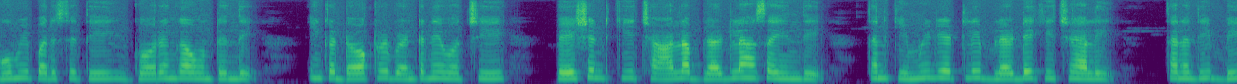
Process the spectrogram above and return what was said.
భూమి పరిస్థితి ఘోరంగా ఉంటుంది. ఇంకా డాక్టర్ వెంటనే వచ్చి పేషెంట్కి చాలా బ్లడ్ లాస్ అయింది. తనకి ఇమీడియట్లీ బ్లడ్ ఎక్కించాలి తనది B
